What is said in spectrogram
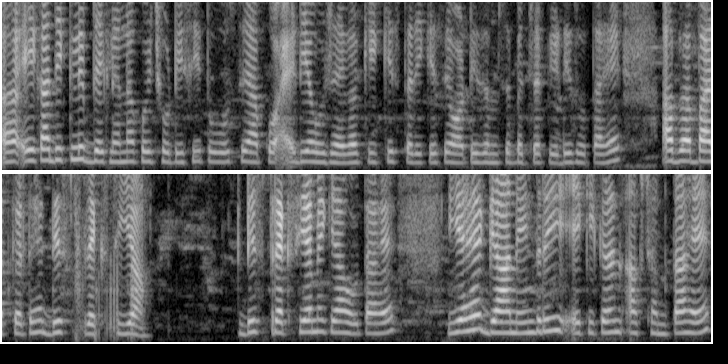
एक आधी क्लिप देख लेना कोई छोटी सी तो उससे आपको आइडिया हो जाएगा कि किस तरीके से ऑटिज़म से बच्चा पीड़ित होता है। अब अब बात करते हैं डिस्प्रेक्सिया डिस्प्रेक्सिया में क्या होता है? यह ज्ञानेन्द्रीय एकीकरण अक्षमता है।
